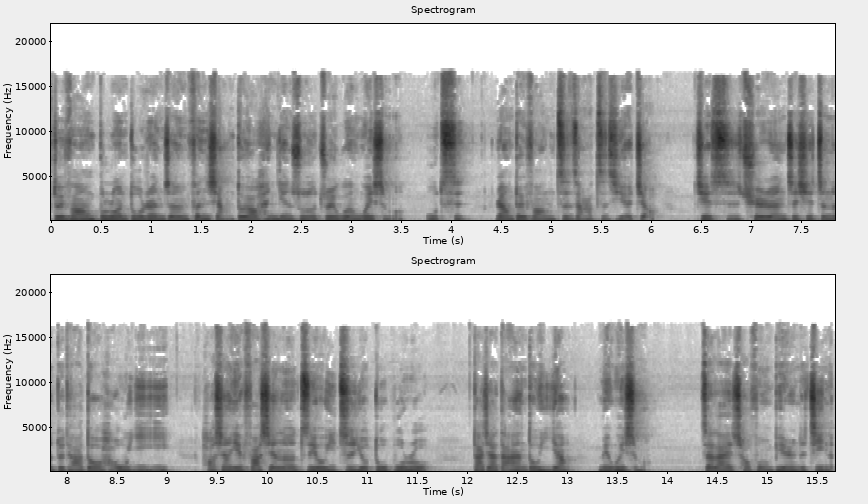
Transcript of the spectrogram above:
对方不论多认真分享，都要很严肃的追问为什么五次，让对方自砸自己的脚，借此确认这些真的对他都毫无意义，好像也发现了自由意志有多薄弱，大家答案都一样，没为什么，再来嘲讽别人的技能。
